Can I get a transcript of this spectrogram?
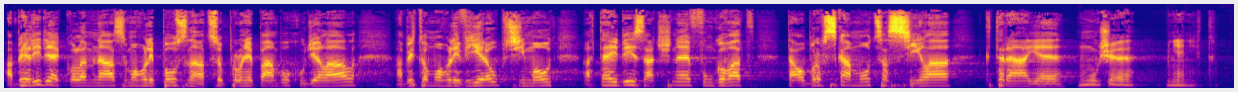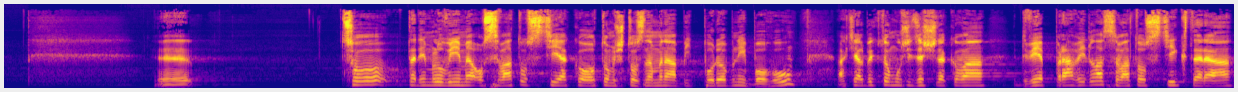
aby lidé kolem nás mohli poznat, co pro ně pán Bůh udělal, aby to mohli vírou přijmout a tehdy začne fungovat ta obrovská moc a síla, která je může měnit. E, co tedy mluvíme o svatosti, jako o tom, že to znamená být podobný Bohu. A chtěl bych k tomu říct ještě taková dvě pravidla svatosti, která,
